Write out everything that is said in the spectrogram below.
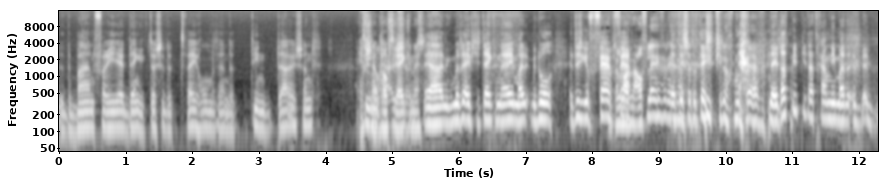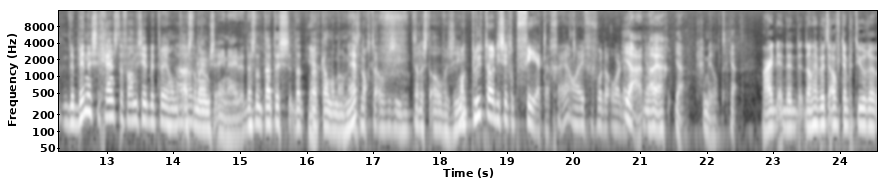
de, de, baan varieert denk ik tussen de 200 en de 10.000. Even snel hoofdrekenen. Ja, ik moet eventjes tekenen. Nee, maar ik bedoel, het is hier ver... Wat een ver, lange aflevering. Het is het piepje nog moeten hebben. Nee, dat piepje, dat gaan we niet. Maar de, de binnenste grens daarvan die zit bij 200 Ah, oh, astronomische okay. eenheden. Dus dat, dat, is, dat, ja. dat kan er nog net. Dat is nog te overzien. Dat is te overzien. Want Pluto die zit op 40, hè? al even voor de orde. Ja, nou ja, ja gemiddeld. Ja. Maar de- de- de- dan hebben we het over temperaturen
